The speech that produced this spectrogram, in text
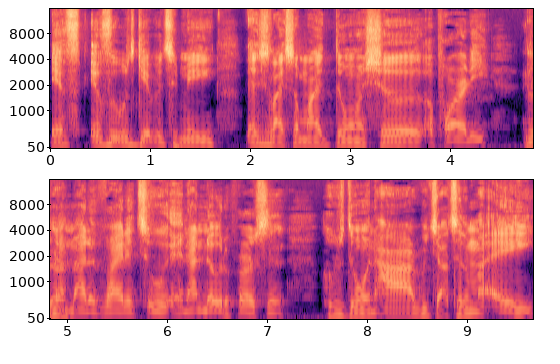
If if it was given to me, that's just like somebody doing should a party and Yeah. I'm not invited to it, and I know the person who's doing. I reach out to them like, hey,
